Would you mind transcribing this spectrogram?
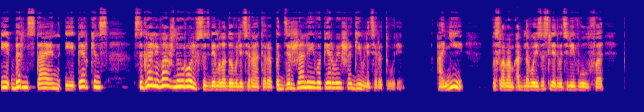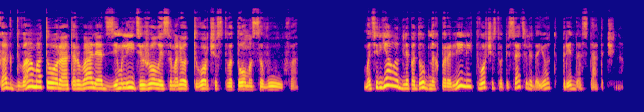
И Бернстайн, и Перкинс — сыграли важную роль в судьбе молодого литератора, поддержали его первые шаги в литературе. Они, по словам одного из исследователей Вулфа, как два мотора оторвали от земли тяжелый самолет творчества Томаса Вулфа. Материала для подобных параллелей творчество писателя дает предостаточно.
